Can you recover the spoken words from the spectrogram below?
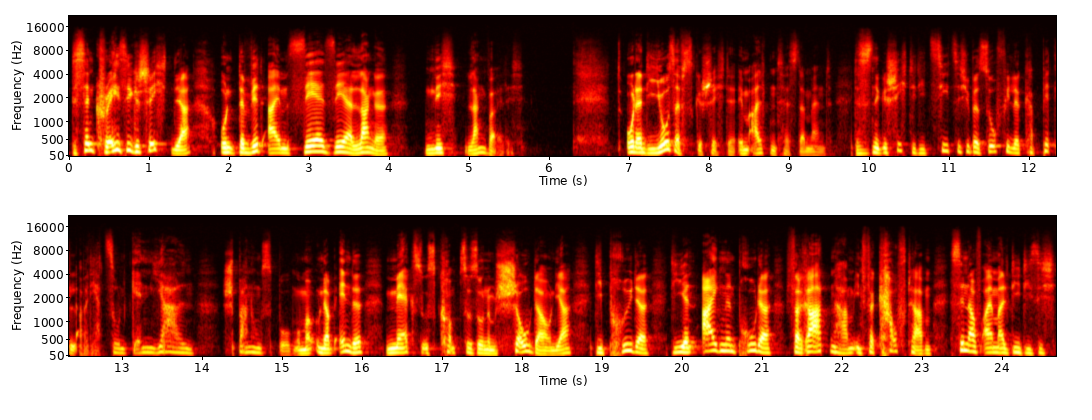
das sind crazy Geschichten, ja. Und da wird einem sehr, sehr lange nicht langweilig. Oder die Josefsgeschichte im Alten Testament. Das ist eine Geschichte, die zieht sich über so viele Kapitel, aber die hat so einen genialen Spannungsbogen. Und, und, am Ende merkst du, es kommt zu so einem Showdown, ja? Die Brüder, die ihren eigenen Bruder verraten haben, ihn verkauft haben, sind auf einmal die, die sich,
